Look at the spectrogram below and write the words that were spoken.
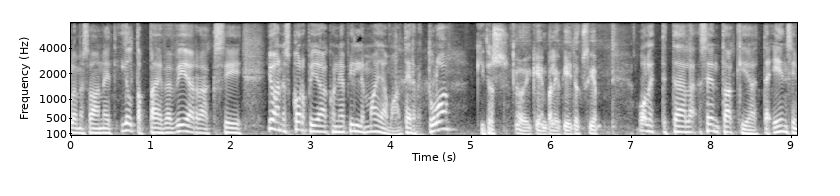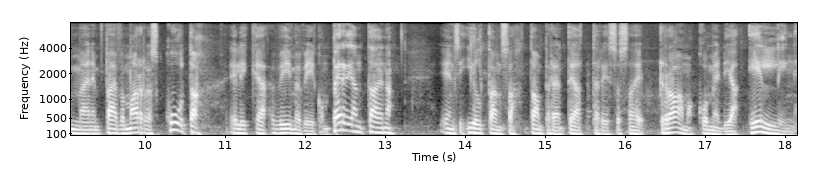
olemme saaneet iltapäivän vieraaksi Johannes Korpijaakon ja Ville Majamaan. Tervetuloa. Kiitos. Oikein paljon kiitoksia. Olette täällä sen takia, että ensimmäinen päivä marraskuuta, eli viime viikon perjantaina, ensi iltansa Tampereen teatterissa sai draamakomedia Elling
